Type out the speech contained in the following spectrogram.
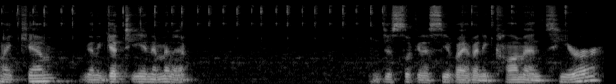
Hi, Kim. I'm going to get to you in a minute. I'm just looking to see if I have any comments here.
